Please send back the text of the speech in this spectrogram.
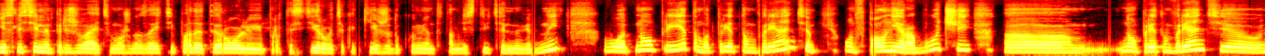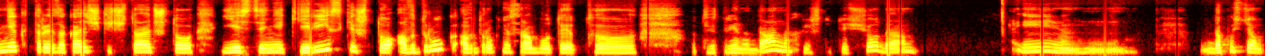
если сильно переживаете, можно зайти под этой ролью и протестировать, а какие же документы там действительно видны. Вот. Но при этом, вот при этом варианте, он вполне рабочий, но при этом варианте некоторые заказчики считают, что есть некие риски, что а вдруг, а вдруг не сработает э, витрина данных или что-то еще, да, и допустим,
